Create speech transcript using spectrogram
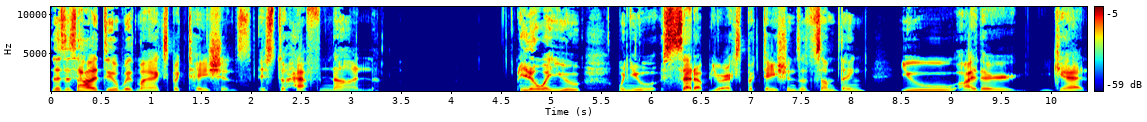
This is how I deal with my expectations: is to have none. You know, when you when you set up your expectations of something, you either get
